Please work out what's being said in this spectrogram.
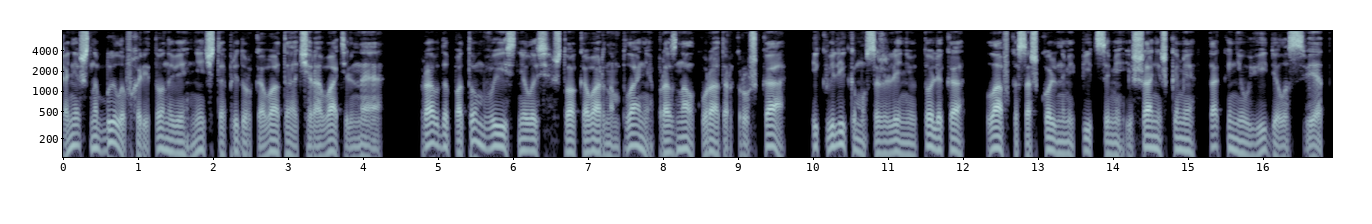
Конечно, было в Харитонове нечто придурковато-очаровательное. Правда, потом выяснилось, что о коварном плане прознал куратор кружка, и, к великому сожалению Толика, лавка со школьными пиццами и шанишками так и не увидела свет.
